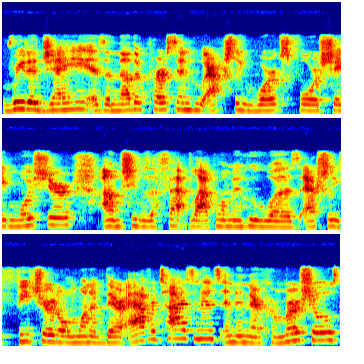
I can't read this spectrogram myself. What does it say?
Rita Jane is another person who actually works for Shea Moisture. Um, she was a fat black woman who was actually featured on one of their advertisements and in their commercials.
